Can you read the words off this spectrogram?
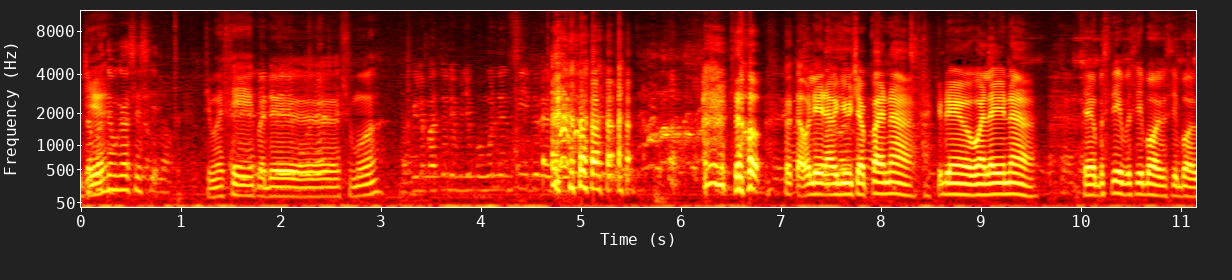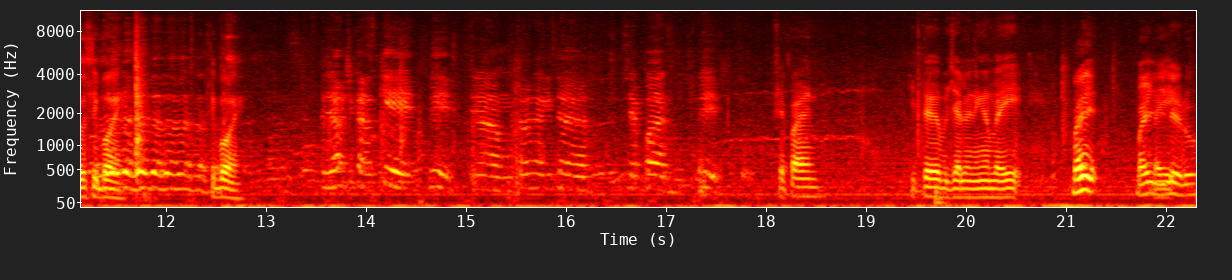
Ucapan terima kasih sikit Terima kasih pada semua. Tapi lepas tu dia punya permanency tu dah so, kau tak boleh nak bagi ucapan lah. Kena orang lain lah. Saya bersih, bersih boy, bersih boy, bersih boy. Bersih boy. Jangan cakap sikit, Dik. Yang macam mana kita siapan, Dik. Siapan kita berjalan dengan baik. Baik. Baik Baik. gila tu.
